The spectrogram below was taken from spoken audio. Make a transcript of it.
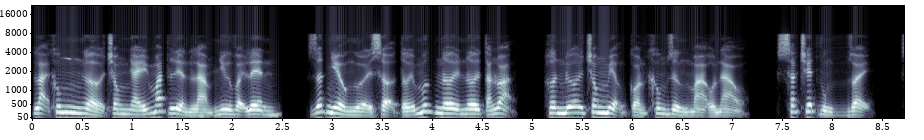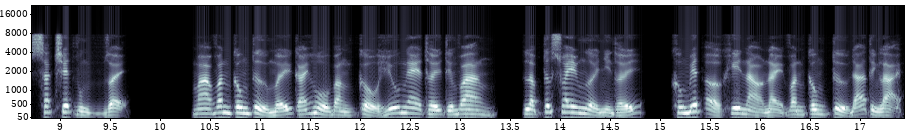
lại không ngờ trong nháy mắt liền làm như vậy lên, rất nhiều người sợ tới mức nơi nơi tán loạn, hơn nữa trong miệng còn không dừng mà ồn ào, sát chết vùng dậy, sát chết vùng dậy. Mà văn công tử mấy cái hồ bằng cẩu hữu nghe thấy tiếng vang, lập tức xoay người nhìn thấy, không biết ở khi nào này văn công tử đã tỉnh lại,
